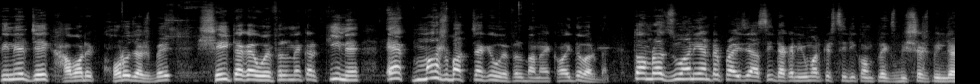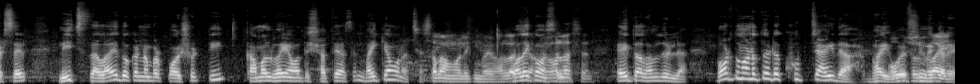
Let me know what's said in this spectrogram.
দিনের যে খাবারের খরচ আসবে, সেই টাকায় ওয়েফেল মেকার কিনে এক মাস বাচ্চাকে ওয়েফেল বানায় খাওয়াইতে পারবেন। তো আমরা জুহানি এন্টারপ্রাইজে আছি Dhaka new market city complex Biswas বিল্ডার্সের নিচ তলায়। দোকান নাম্বার পঁয়ষট্টি কামাল ভাই আমাদের সাথে আছেন। ভাই কেমন আছেন? সালাম আলাইকুম ভাই ভালো ওয়ালাইকুম আসসালাম। এই তো আলহামদুলিল্লাহ। বর্তমানে তো এটা খুব চাহিদা ভাই ওয়েফেল মেকারে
